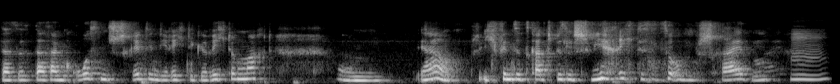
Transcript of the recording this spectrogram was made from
dass es dass einen großen Schritt in die richtige Richtung macht. Ähm, ja, ich finde es jetzt gerade ein bisschen schwierig, das zu umschreiben. Mhm.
